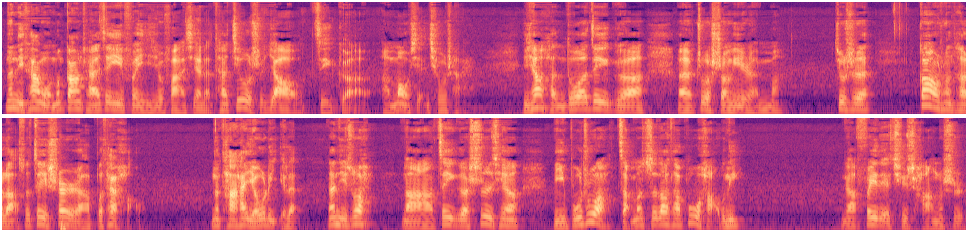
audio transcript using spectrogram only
那你看我们刚才这一分析就发现了，他就是要这个啊冒险求财。你像很多这个呃做生意人嘛，就是告诉他了，说这事儿啊不太好，那他还有理了。那你说，那这个事情你不做，怎么知道它不好呢？那非得去尝试，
